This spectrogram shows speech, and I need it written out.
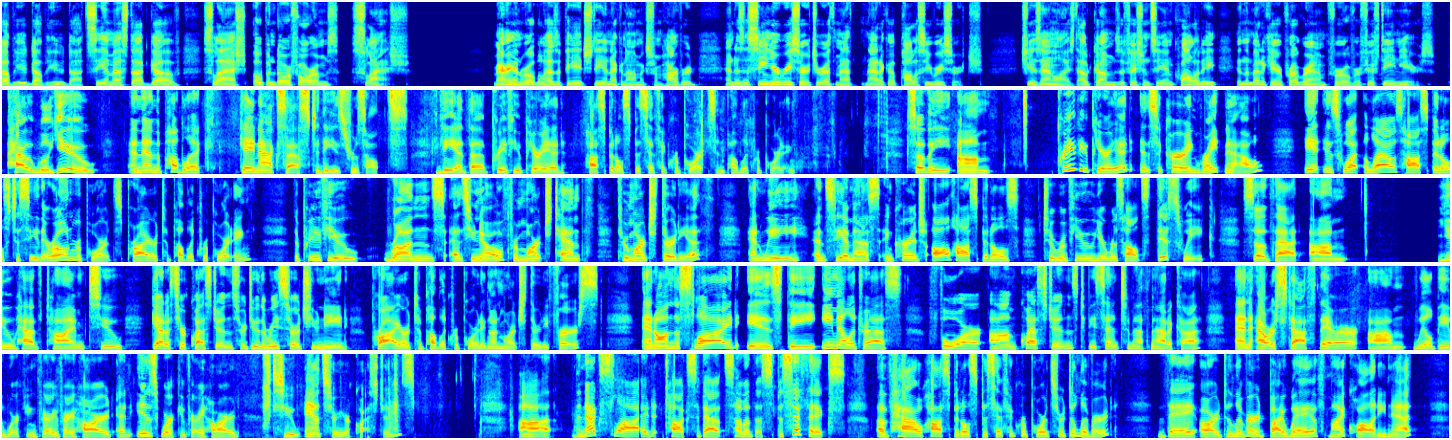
slash opendoorforums slash. Marian Wrobel has a PhD in economics from Harvard and is a senior researcher at Mathematica Policy Research. She has analyzed outcomes, efficiency, and quality in the Medicare program for over 15 years. How will you and then the public gain access to these results via the preview period hospital specific reports and public reporting? So the um, preview period is occurring right now. It is what allows hospitals to see their own reports prior to public reporting. The preview runs, as you know, from March 10th through March 30th. And we and CMS encourage all hospitals to review your results this week so that um, you have time to get us your questions or do the research you need prior to public reporting on March 31st. And on the slide is the email address for um, questions to be sent to Mathematica. And our staff there um, will be working very, very hard and is working very hard to answer your questions. Uh, the next slide talks about some of the specifics of how hospital specific reports are delivered. They are delivered by way of MyQualityNet.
